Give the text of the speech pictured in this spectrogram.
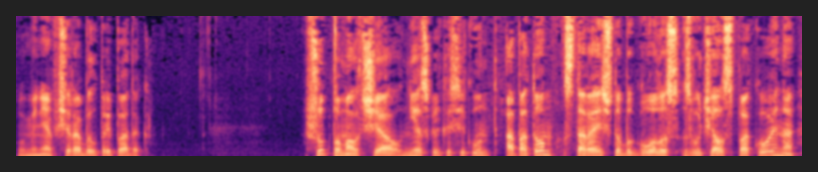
«У меня вчера был припадок». Шут помолчал несколько секунд, а потом, стараясь, чтобы голос звучал спокойно,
